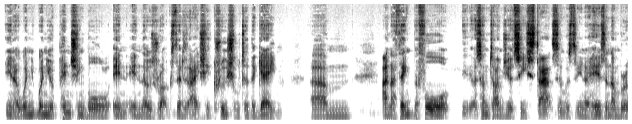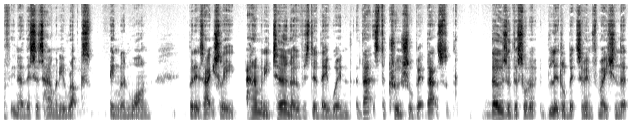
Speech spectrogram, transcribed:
you know when when you're pinching ball in in those rucks that is actually crucial to the game. Um and i think before sometimes you'd see stats it was you know here's a number of you know this is how many rucks england won but it's actually how many turnovers did they win? That's the crucial bit. That's those are the sort of little bits of information that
